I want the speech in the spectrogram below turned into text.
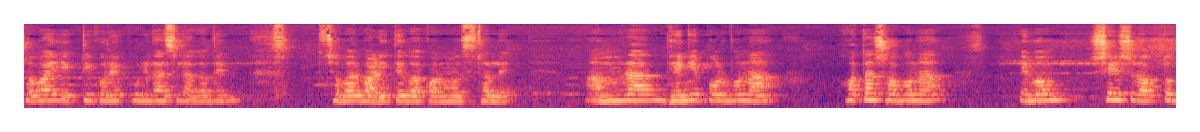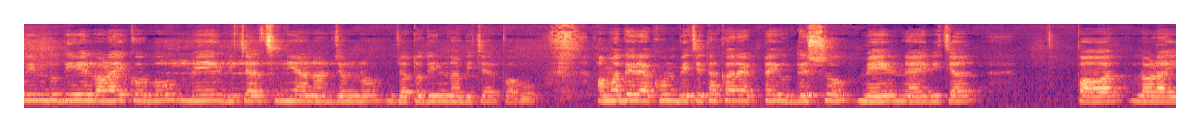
সবাই একটি করে ফুল গাছ লাগাবেন সবার বাড়িতে বা কর্মস্থলে। আমরা ভেঙে পড়ব না, হতাশ হব না, এবং শেষ রক্তবিন্দু দিয়ে লড়াই করব, মেয়ের বিচার ছিনিয়ে আনার জন্য যতদিন না বিচার পাব। আমাদের এখন বেঁচে থাকার একটাই উদ্দেশ্য মেয়ের ন্যায় বিচার পাওয়ার লড়াই।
